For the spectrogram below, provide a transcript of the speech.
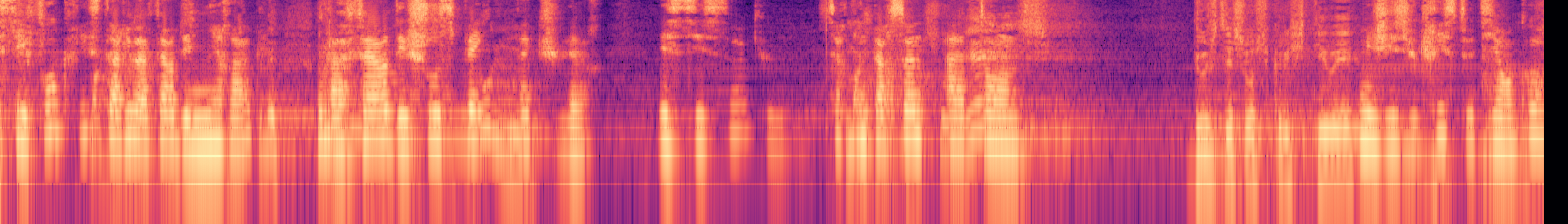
ces fux cs arriven à fair des ms à fair des choss sptclais et c'est ça que cetains psns ateen mais su-cst dit ncor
